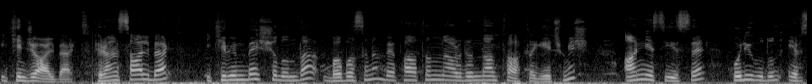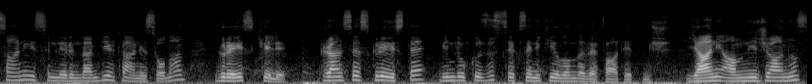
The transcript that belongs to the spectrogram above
2. Albert. Prens Albert 2005 yılında babasının vefatının ardından tahta geçmiş. Annesi ise Hollywood'un efsane isimlerinden bir tanesi olan Grace Kelly. Prenses Grace de 1982 yılında vefat etmiş. Yani anlayacağınız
